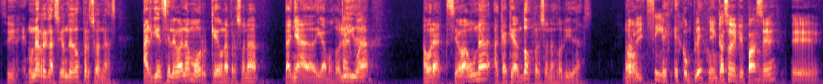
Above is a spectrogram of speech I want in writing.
Sí. en- una relación de dos personas alguien se le va el amor, queda una persona dañada, digamos, dolida. Ahora, se va una, acá quedan dos personas dolidas. ¿no? Claro, y- Sí. Es, es complejo. Y en caso de que pase, eh,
